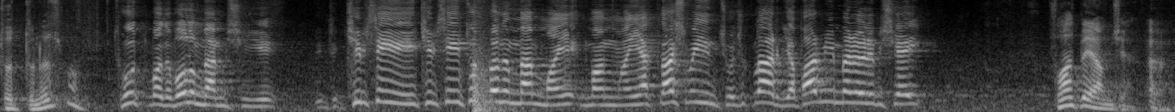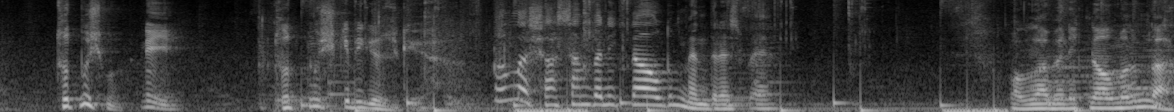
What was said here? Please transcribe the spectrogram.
tuttunuz mu? Tutmadım oğlum ben bir şeyi. Kimseyi kimseyi tutmadım ben. Many- man- manyaklaşmayın çocuklar. Yapar mıyım ben öyle bir şey? Fuat Bey amca, tutmuş mu? Neyi? Tutmuş gibi gözüküyor. Vallahi şahsen ben ikna oldum Menderes Bey'e. Vallahi ben ikna olmadım da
